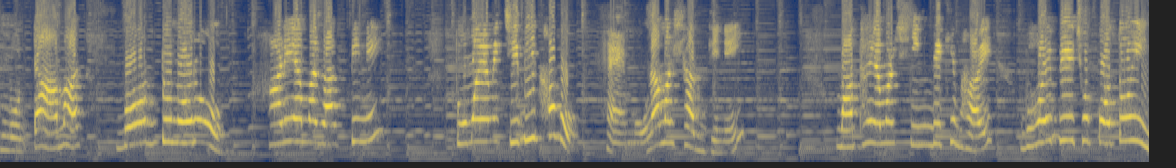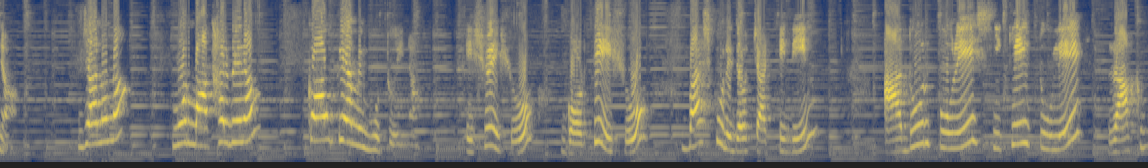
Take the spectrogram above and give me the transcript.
মনটা আমার বড্ড নরম, হাড়ে আমার রাখতে নেই। তোমায় আমি চিবিয়ে খাব? হ্যাঁ মন আমার সাধ্যে নেই। মাথায় আমার শিং দেখে ভাই, ভয় পেয়েছ কতই না। জানো না, মোর মাথার বেরাম কাউকে আমি গুতোই না। এসো এসো, গর্তে এসো, বাস করে যাও চারটি দিন। আদর করে শিখেই তুলে রাখব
